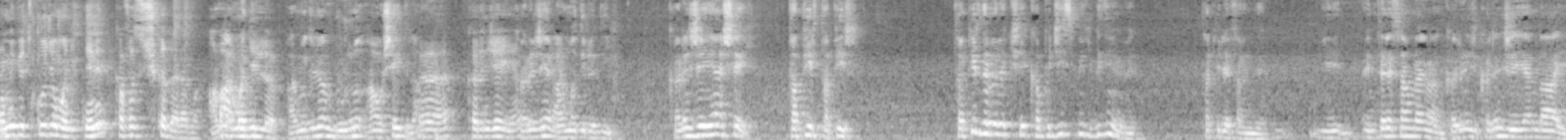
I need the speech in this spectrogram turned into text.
Ama götü kocaman iknenin kafası şu kadar ama. Ama armadillo. Armadillo'nun burnu ha o şeydi lan. He, karınca yiyen. Karınca yiyen armadillo değil. Karınca yiyen şey. Tapir tapir. Tapir de böyle şey kapıcı ismi gibi değil mi? Tapir efendi. Bir enteresan bir hayvan. Karınca, karınca yiyen daha iyi.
